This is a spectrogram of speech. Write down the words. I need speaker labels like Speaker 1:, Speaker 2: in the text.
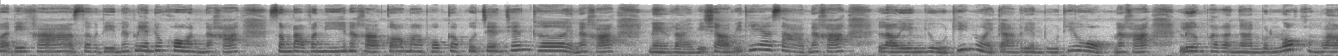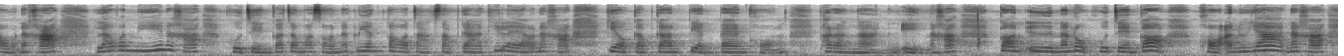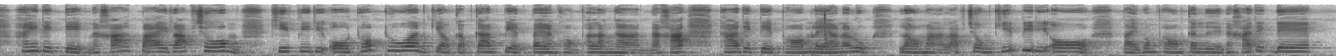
Speaker 1: วัสดีค่ะ สวัสดีนักเรียนทุกคนนะคะสำหรับวันนี้นะคะก็มาพบกับครูเจนเช่นเคยนะคะ ในรายวิชาวิทยาศาสตร์นะคะ เรายังอยู่ที่หน่วยการเรียนรู้ที่ 6 นะคะ เรื่องพลังงานบนโลกของเรานะคะ แล้ววันนี้นะคะครูเจนก็จะมาสอนนักเรียนต่อจากสัปดาห์ที่แล้วนะคะ เกี่ยวกับการเปลี่ยนแปลงของพลังงานนั่นเองนะคะ ก่อนอื่นนะลูกครูเจนก็ ขออนุญาตนะคะ ให้เด็กๆนะคะ ไปรับชมคลิปวิดีโอทบทวนเกี่ยวกับการเปลี่ยนแปลงของพลังงานนะคะ ถ้าเด็กๆพร้อมแล้วนะลูกเรามารับชมคลิปวิดีโอไปพร้อมๆกันเลยนะคะ เด็กๆ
